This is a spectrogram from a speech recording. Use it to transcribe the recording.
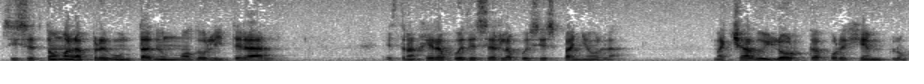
Si se toma la pregunta de un modo literal, extranjera puede ser la poesía española. Machado y Lorca, por ejemplo,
